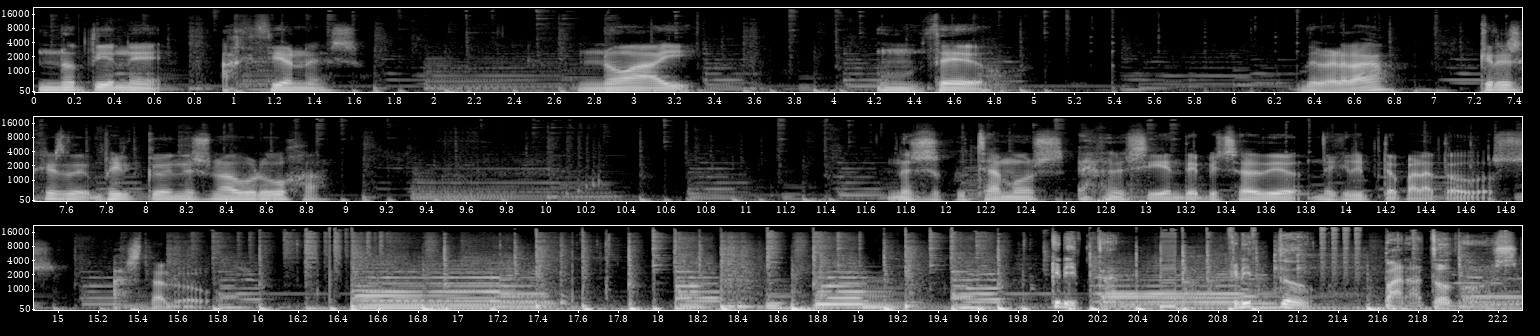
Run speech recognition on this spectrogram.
no tiene acciones, no hay un CEO. ¿De verdad? ¿Crees que Bitcoin es una burbuja? Nos escuchamos en el siguiente episodio de Cripto para Todos. Hasta luego. Criptan. Cripto para todos.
